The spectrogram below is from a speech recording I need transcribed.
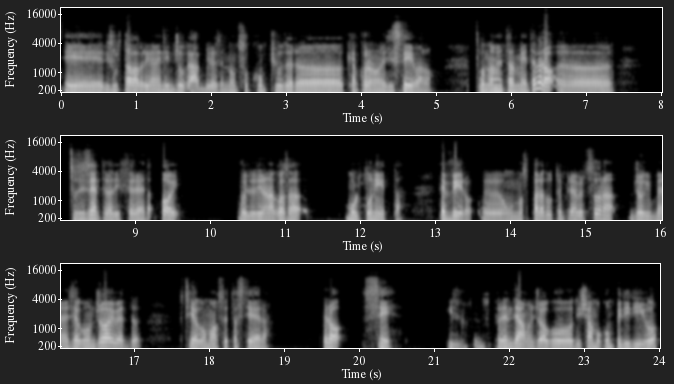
e risultava praticamente ingiocabile se non su computer uh, che ancora non esistevano fondamentalmente però uh, si sente la differenza poi voglio dire una cosa molto netta. È vero, eh, uno sparatutto in prima persona giochi bene sia con joypad sia con mouse e tastiera. Però se il, prendiamo il gioco, diciamo, competitivo,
